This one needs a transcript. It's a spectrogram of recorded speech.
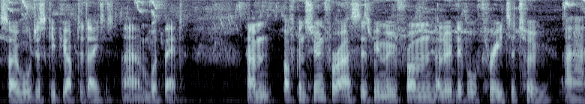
so we'll just keep you up to date um, with that. Um, of concern for us as we move from alert level three to two uh,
